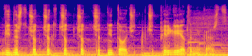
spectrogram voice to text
видно, что что-то не то, что-то перегрето, мне кажется.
